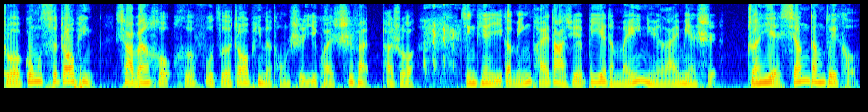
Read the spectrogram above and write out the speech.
说公司招聘，下班后和负责招聘的同事一块吃饭。他说，今天一个名牌大学毕业的美女来面试，专业相当对口，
